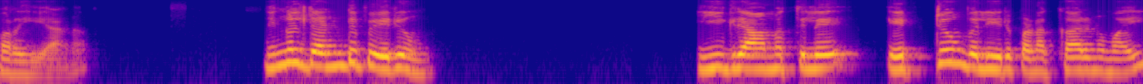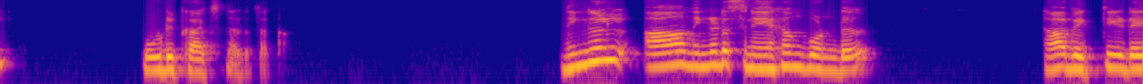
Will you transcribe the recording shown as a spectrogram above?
പറയുകയാണ് നിങ്ങൾ രണ്ടുപേരും ഈ ഗ്രാമത്തിലെ ഏറ്റവും വലിയൊരു പണക്കാരനുമായി കൂടിക്കാഴ്ച നടത്തണം. നിങ്ങൾ ആ നിങ്ങളുടെ സ്നേഹം കൊണ്ട് ആ വ്യക്തിയുടെ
